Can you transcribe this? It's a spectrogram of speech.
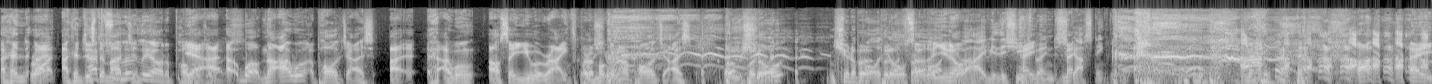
I can, Right? I, I can just imagine Absolutely. I'd apologise. Yeah, I, I- well, no, I won't apologise. I, I won't. I'll say you were right, but I'm not going to apologise. But, but, all, You should But- but apologise also, for a uh, lot. you know- Your behaviour this year's Hey, been ma- disgusting. hey,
